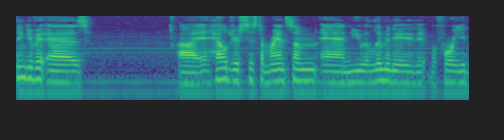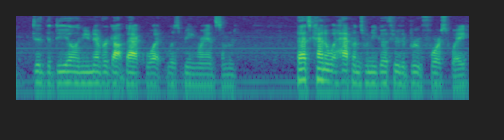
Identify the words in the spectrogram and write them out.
think of it as uh, it held your system ransom and you eliminated it before you did the deal and you never got back what was being ransomed. That's kind of what happens when you go through the brute force way.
